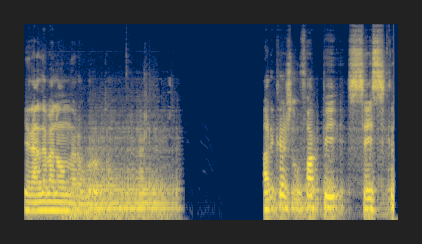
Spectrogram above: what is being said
Genelde ben onlara vururdum. Arkadaşlar ufak bir ses sıkıntı.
